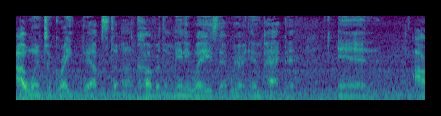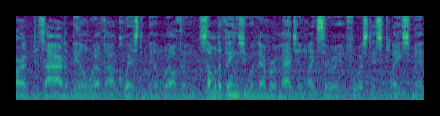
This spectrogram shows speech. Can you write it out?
I went to great depths to uncover the many ways that we are impacted in our desire to build wealth, our quest to build wealth, and some of the things you would never imagine, like serial force displacement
